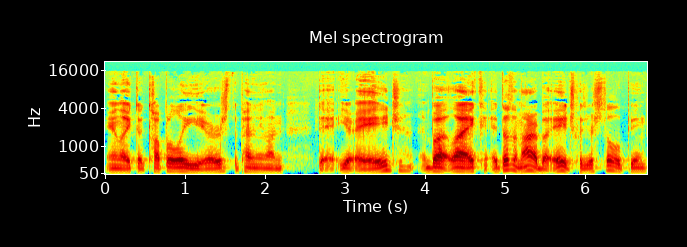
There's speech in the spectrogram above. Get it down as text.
in like a couple of years depending on the your age but like it doesn't matter about age because you're still being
